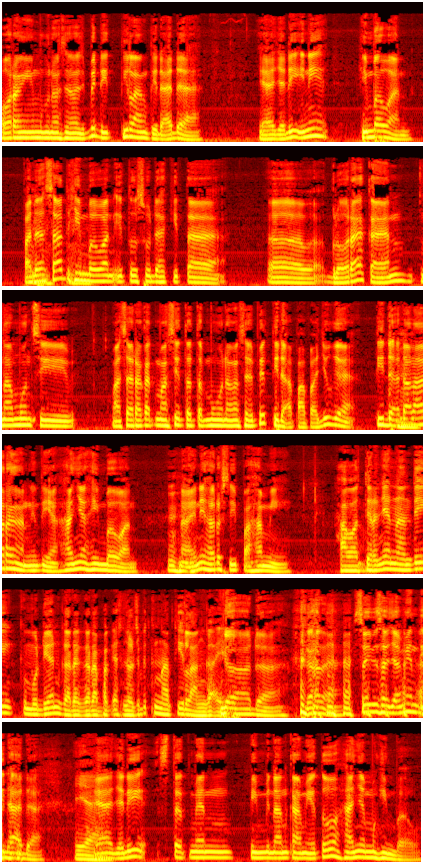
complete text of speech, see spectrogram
orang yang menggunakan sandal jepit ditilang tidak ada. Ya, jadi ini himbauan. Pada saat himbauan itu sudah kita eh, gelorakan, namun si masyarakat masih tetap menggunakan sandal jepit tidak apa-apa juga. Tidak ada larangan intinya, hanya himbauan. Nah, ini harus dipahami. Khawatirnya nanti kemudian gara-gara pakai sandal jepit kena tilang nggak ya? Enggak ada, enggak ada. Saya bisa jamin tidak ada. Iya. Ya, jadi statement pimpinan kami itu hanya menghimbau.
